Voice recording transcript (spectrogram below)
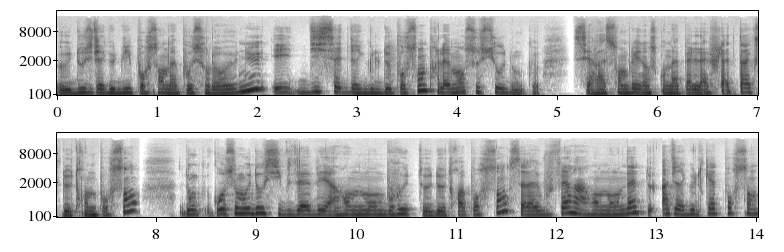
12,8% euh, d'impôt sur le revenu et 17,2% de prélèvements sociaux. Donc, euh, c'est rassemblé dans ce qu'on appelle la flat tax de 30%. Donc, grosso modo, si vous avez un rendement brut de 3%, ça va vous faire un rendement net de 1,4%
